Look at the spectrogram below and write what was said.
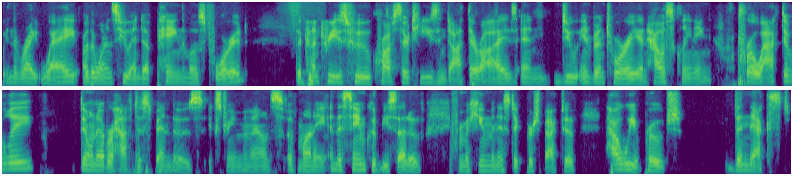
in the right way are the ones who end up paying the most for it. The countries who cross their T's and dot their I's and do inventory and house cleaning proactively don't ever have to spend those extreme amounts of money. And the same could be said of, from a humanistic perspective, how we approach the next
